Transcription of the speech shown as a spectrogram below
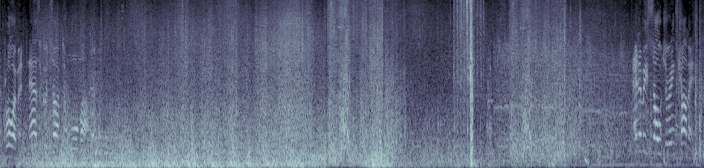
deployment, now's a good time to warm up. Enemy soldier incoming.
